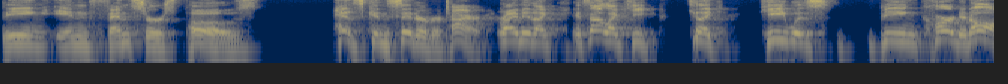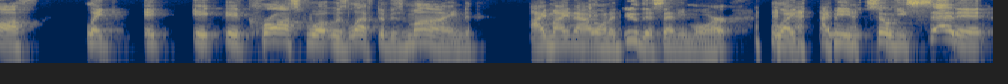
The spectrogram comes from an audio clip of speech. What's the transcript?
being in Fencer's pose has considered retirement, right? I mean, like it's not like he like he was being carted off, like it it crossed what was left of his mind. I might not want to do this anymore. Like, I mean, so he said it,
